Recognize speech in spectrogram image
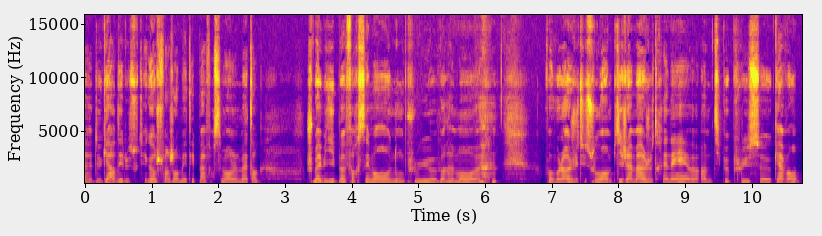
euh, de garder le soutien-gorge. Enfin, j'en mettais pas forcément le matin. Je m'habillais pas forcément non plus vraiment. enfin voilà, j'étais souvent en pyjama, je traînais un petit peu plus qu'avant.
